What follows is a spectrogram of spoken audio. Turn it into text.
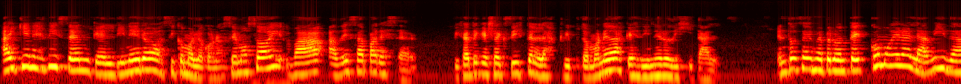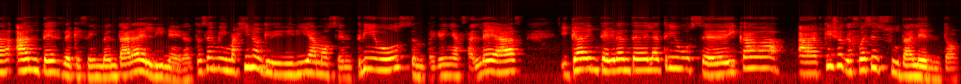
Hay quienes dicen que el dinero, así como lo conocemos hoy, va a desaparecer. Fíjate que ya existen las criptomonedas, que es dinero digital. Entonces me pregunté cómo era la vida antes de que se inventara el dinero. Entonces me imagino que viviríamos en tribus, en pequeñas aldeas, y cada integrante de la tribu se dedicaba a aquello que fuese su talento.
